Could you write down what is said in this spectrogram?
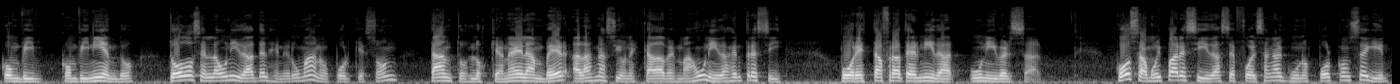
conviniendo todos en la unidad del género humano, porque son tantos los que anhelan ver a las naciones cada vez más unidas entre sí por esta fraternidad universal. Cosa muy parecida se esfuerzan algunos por conseguir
